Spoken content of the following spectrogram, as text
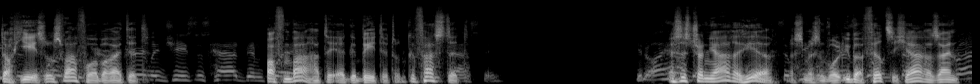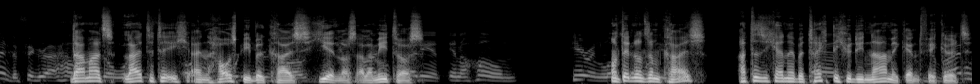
doch Jesus war vorbereitet. Offenbar hatte er gebetet und gefastet. Es ist schon Jahre her, es müssen wohl über 40 Jahre sein. Damals leitete ich einen Hausbibelkreis hier in Los Alamitos. Und in unserem Kreis hatte sich eine beträchtliche Dynamik entwickelt.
